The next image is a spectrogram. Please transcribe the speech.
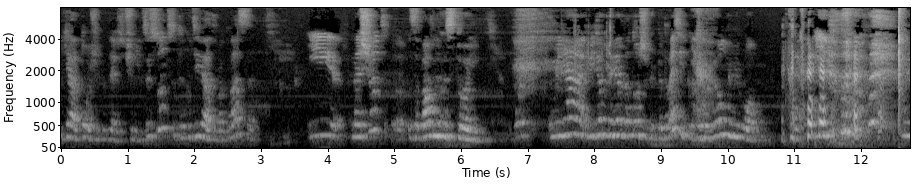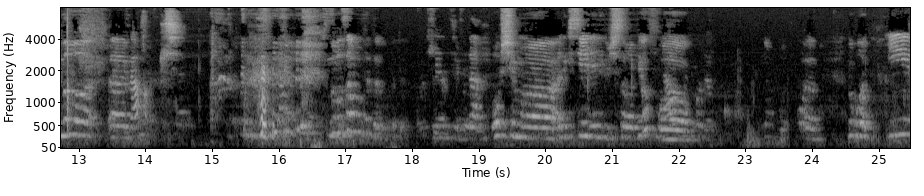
я тоже являюсь ученицей СУНСа, только девятого класса. И насчет э, забавных историй. Вот у меня ведет, наверное, тоже преподаватель, который вел у него. Но... э, Ну, замок это... Да. В общем, э, Алексей Леонидович Соловьев... Ну вот, и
